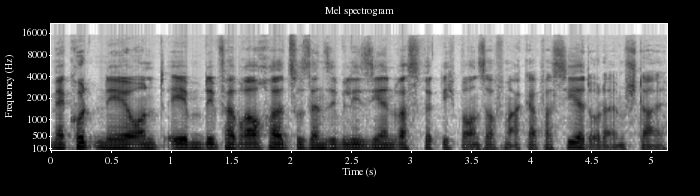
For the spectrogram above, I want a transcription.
mehr Kundennähe und eben den Verbraucher zu sensibilisieren, was wirklich bei uns auf dem Acker passiert oder im Stall.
